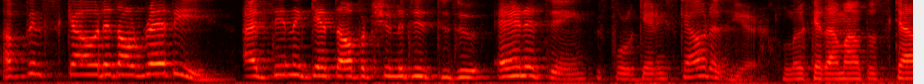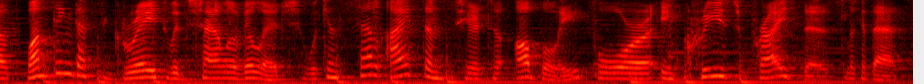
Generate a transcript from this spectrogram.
I've been scouted already. I didn't get the opportunity to do anything before getting scouted here. Look at the amount of scout. One thing that's great with Shilo Village, we can sell items here to Obli for increased prices. Look at that.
